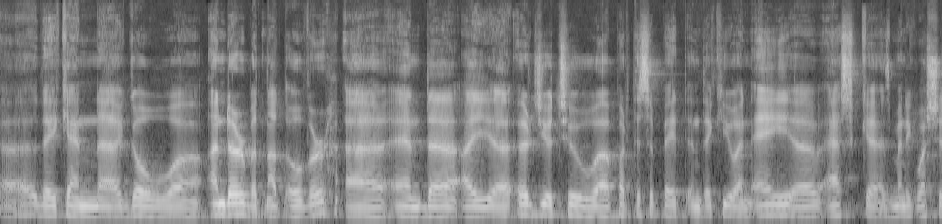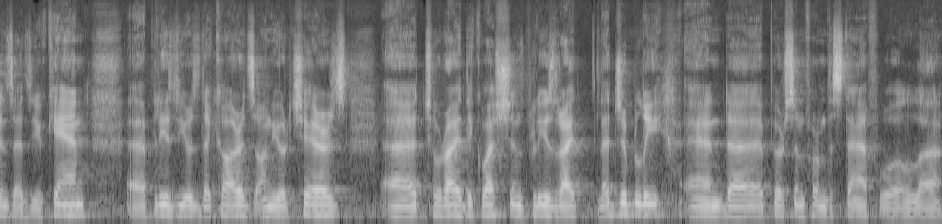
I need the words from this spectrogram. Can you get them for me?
uh, they can uh, go under but not over. and I urge you to participate in the Q&A. ask as many questions as you can. please use the cards on your chairs. Uh, to write the questions, please write legibly, and uh, a person from the staff will uh,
